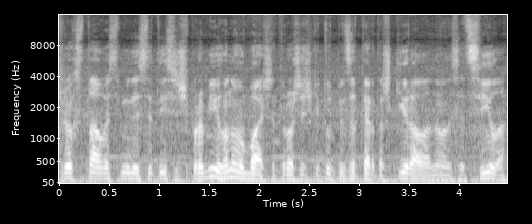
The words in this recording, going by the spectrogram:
380 тисяч пробігу. Ну, ви бачите, трошечки тут підзатерта шкіра, але вона вся ціла.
